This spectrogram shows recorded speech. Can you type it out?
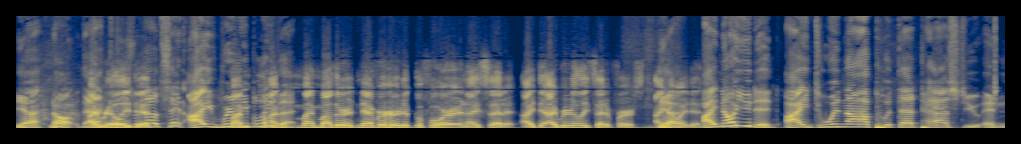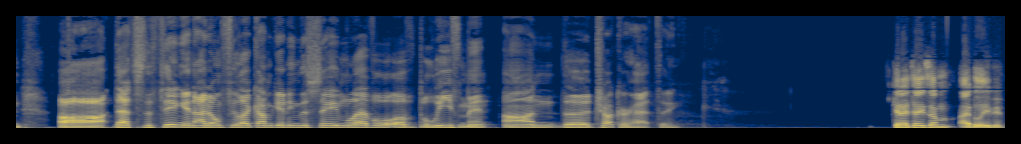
Yeah, no, that I really goes without did. saying. I really my, believe my, that. my mother had never heard it before and I said it. I did I really said it first. I know I did. I know you did. I would not put that past you. And uh, that's the thing. And I don't feel like I'm getting the same level of believement on the trucker hat thing. Can I tell you something? I believe you.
